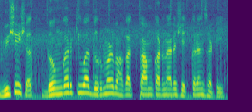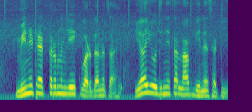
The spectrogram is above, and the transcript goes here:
विशेषत डोंगर किंवा दुर्मिळ भागात काम करणाऱ्या शेतकऱ्यांसाठी मिनी ट्रॅक्टर म्हणजे एक वरदानच आहे. या योजनेचा लाभ घेण्यासाठी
